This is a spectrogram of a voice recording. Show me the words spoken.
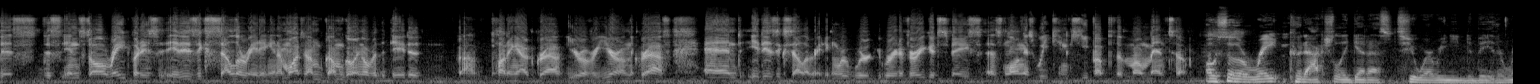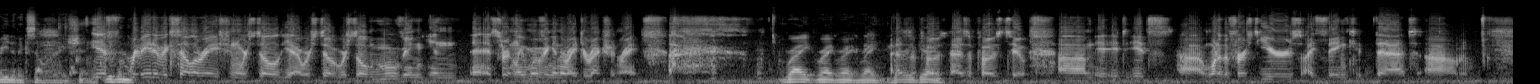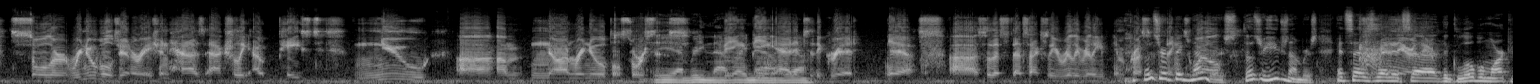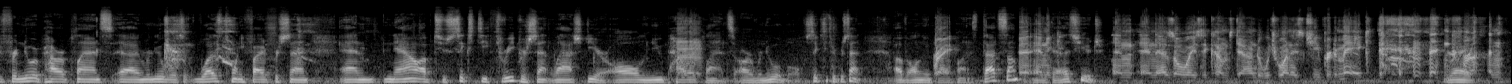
this this install rate, but it's, it is accelerating. And I'm watching. I'm, I'm going over the data uh, plotting out graph year over year on the graph, and it is accelerating. We're, we're, we're in a very good space as long as we can keep up the momentum. Oh, so the rate could actually get us to where we need to be. The rate of acceleration. If rate of acceleration, we're still yeah, we're still we're still moving in, and certainly moving in the right direction, right? Right, right, right, right. Very as opposed, good. As opposed to, um, it, it's uh, one of the first years I think that um, solar renewable generation has actually outpaced new um, non-renewable sources. Yeah, I'm reading that being, right being now. added yeah. to the grid. Yeah, uh, so that's that's actually a really really impressive. Those are big well. numbers. Those are huge numbers. It says that it's uh, the global market for newer power plants uh, and renewables was 25 percent, and now up to 63 percent last year. All new power plants are renewable. 63 percent of all new power right. plants. That's something. And, and okay, that's huge. And, and, as always, it comes down to which one is cheaper to make and right. run.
